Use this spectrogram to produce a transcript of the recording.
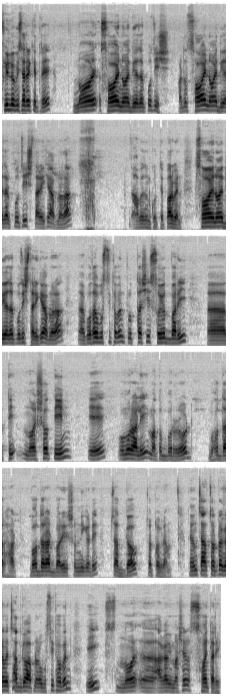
ফিল্ড অফিসারের ক্ষেত্রে নয়, ছয় নয় দুই হাজার পঁচিশ, অর্থাৎ ছয় নয় দুই হাজার পঁচিশ তারিখে আপনারা আবেদন করতে পারবেন। ছয় নয় দুই হাজার পঁচিশ তারিখে আপনারা কোথায় উপস্থিত হবেন? প্রত্যাশী সৈয়দ বাড়ি নয়শো তিন এ ওমর আলী মাতব্বর রোড বহদ্দারহাট বহদ্দারহাট বাড়ির সন্নিকটে চাঁদগাঁও, চট্টগ্রাম। চা- চট্টগ্রামে চাঁদগাঁও আপনারা উপস্থিত হবেন এই নয় আগামী মাসের ছয় তারিখ।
